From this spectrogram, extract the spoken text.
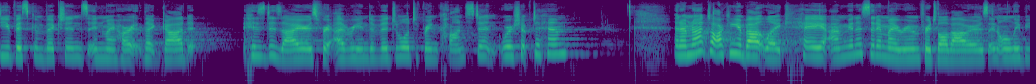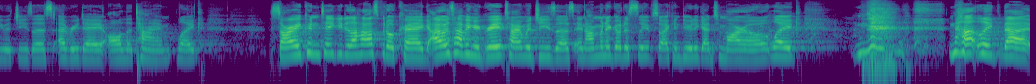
deepest convictions in my heart that God, his desire is for every individual to bring constant worship to him. And I'm not talking about like, hey, I'm gonna sit in my room for 12 hours and only be with Jesus every day, all the time. Like, sorry I couldn't take you to the hospital, Craig. I was having a great time with Jesus and I'm gonna go to sleep so I can do it again tomorrow. Like, not like that.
